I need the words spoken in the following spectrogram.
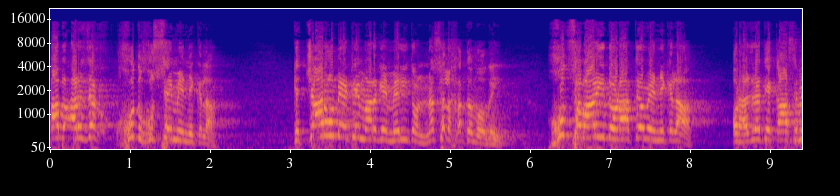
اب ارزق خود غصے میں نکلا کہ چاروں بیٹے مر گئے، میری تو نسل ختم ہو گئی۔ خود سواری دوڑاتے ہوئے نکلا۔ اور حضرت قاسم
